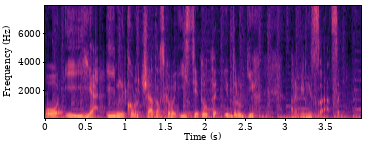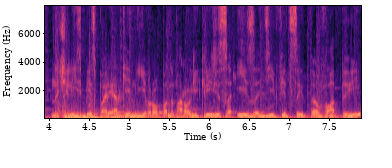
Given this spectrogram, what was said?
ОИЯИ, Курчатовского института и других организаций. Начались беспорядки. Европа на пороге кризиса из-за дефицита воды.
